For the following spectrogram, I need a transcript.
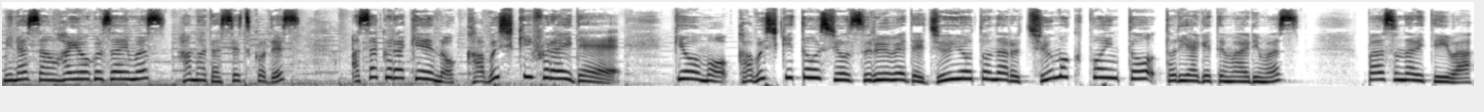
皆さんおはようございます。浜田節子です。朝倉慶の株式フライデー。今日も株式投資をする上で重要となる注目ポイントを取り上げてまいりますパーソナリティは、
